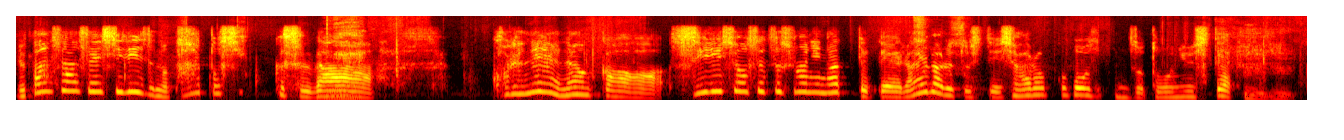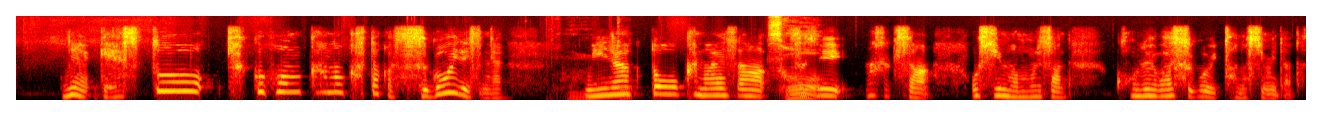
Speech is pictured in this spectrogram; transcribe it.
ルパン三世シリーズのパート6が、これね、なんか、推理小説風になってて、ライバルとしてシャーロック・ホームズを投入して、ね、ゲスト脚本家の方がすごいですね。港かなえさん、辻正樹さん、押井守さん、これはすごい楽しみだった。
